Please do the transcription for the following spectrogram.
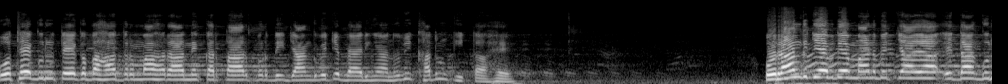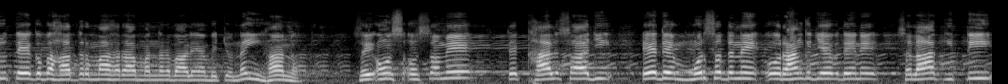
ਉਥੇ ਗੁਰੂ ਤੇਗ ਬਹਾਦਰ ਮਹਾਰਾਜ ਨੇ ਕਰਤਾਰਪੁਰ ਦੀ ਜੰਗ ਵਿੱਚ ਬੈਰੀਆਂ ਨੂੰ ਵੀ ਖਤਮ ਕੀਤਾ ਹੈ। ਔਰੰਗਜ਼ੇਬ ਦੇ ਮਨ ਵਿੱਚ ਆਇਆ ਇਦਾਂ ਗੁਰੂ ਤੇਗ ਬਹਾਦਰ ਮਹਾਰਾਜ ਮੰਨਣ ਵਾਲਿਆਂ ਵਿੱਚੋਂ ਨਹੀਂ ਹਨ। ਸਹੀ ਉਸ ਉਸ ਸਮੇਂ ਤੇ ਖਾਲਸਾ ਜੀ ਇਹਦੇ ਮੁਰਸ਼ਦ ਨੇ, ਔਰੰਗਜ਼ੇਬ ਦੇ ਨੇ ਸਲਾਹ ਕੀਤੀ,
